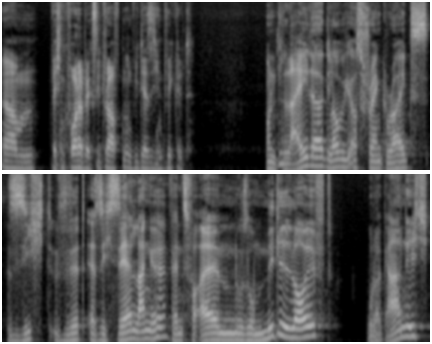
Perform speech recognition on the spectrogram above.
ähm, welchen Quarterback sie draften und wie der sich entwickelt. Und leider, glaube ich, aus Frank Reichs Sicht wird er sich sehr lange, wenn es vor allem nur so mittel läuft oder gar nicht,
